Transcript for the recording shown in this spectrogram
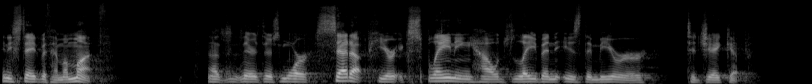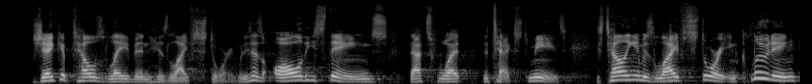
And he stayed with him a month. Now, there, there's more setup here explaining how Laban is the mirror to Jacob. Jacob tells Laban his life story. When he says all these things, that's what the text means. He's telling him his life story, including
